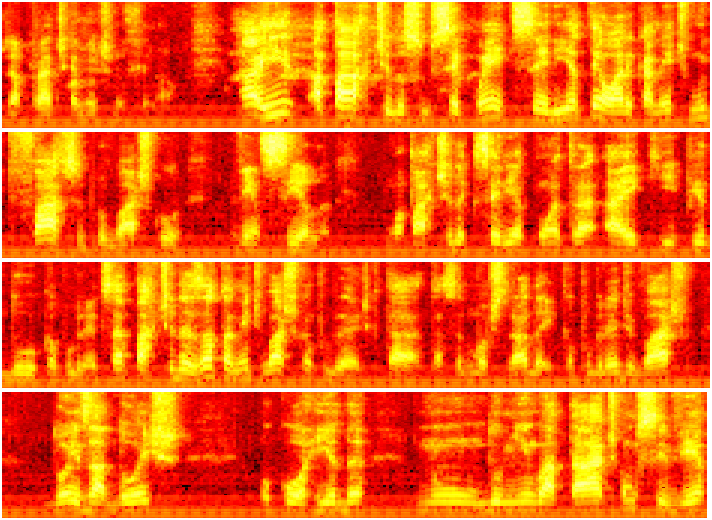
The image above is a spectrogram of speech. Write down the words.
já praticamente no final. Aí a partida subsequente seria teoricamente muito fácil para o Vasco vencê-la. Uma partida que seria contra a equipe do Campo Grande. Essa é a partida exatamente Vasco-Campo Grande, que está tá sendo mostrada aí. Campo Grande Vasco, 2 a 2 ocorrida num domingo à tarde, como se vê,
